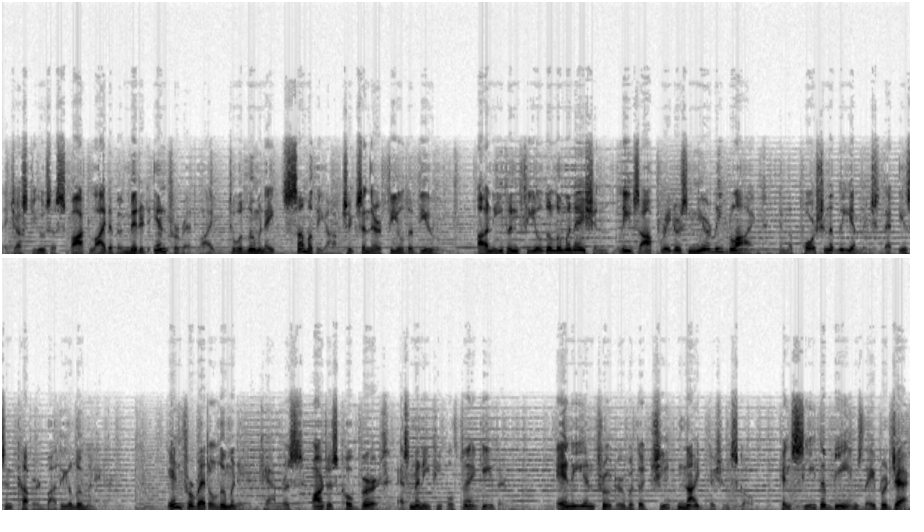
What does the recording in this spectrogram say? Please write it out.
they just use a spotlight of emitted infrared light to illuminate some of the objects in their field of view. Uneven field illumination leaves operators nearly blind in the portion of the image that isn't covered by the illuminator. Infrared illuminated cameras aren't as covert as many people think either. Any intruder with a cheap night vision scope can see the beams they project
